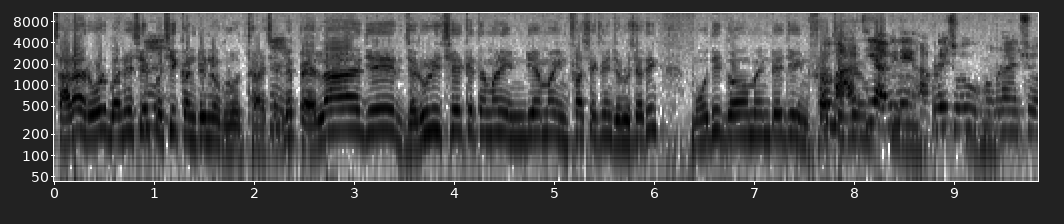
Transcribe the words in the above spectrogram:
સારા રોડ બને છે પછી કન્ટ્રીનો ગ્રોથ થાય છે. એટલે પહેલા જે જરૂરી છે કે તમારે ઇન્ડિયામાં ઇન્ફ્રાસ્ટ્રક્ચરની જરૂર છે આઈ મોદી ગવર્મેન્ટે જે ઇન્ફ્રાસ્ટ્રક્ચર આવીને આપણે જોયું હમણાં જ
